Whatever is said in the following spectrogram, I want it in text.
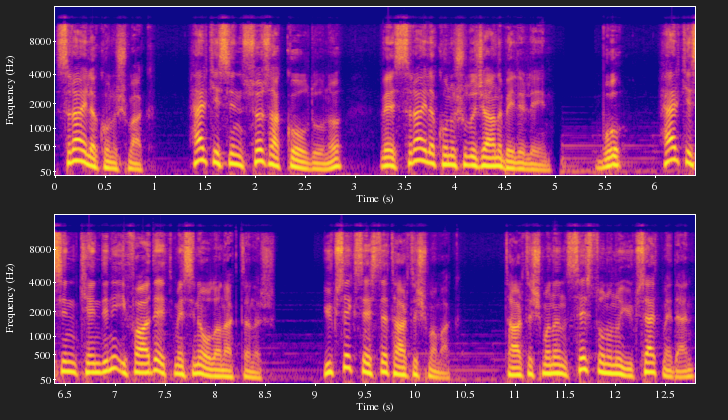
Sırayla konuşmak. Herkesin söz hakkı olduğunu ve sırayla konuşulacağını belirleyin. Bu, herkesin kendini ifade etmesine olanak tanır. Yüksek sesle tartışmamak. Tartışmanın ses tonunu yükseltmeden,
